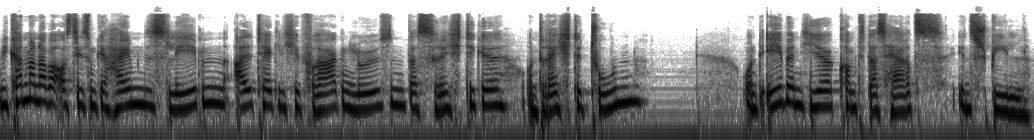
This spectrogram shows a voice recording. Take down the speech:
Wie kann man aber aus diesem Geheimnis leben, alltägliche Fragen lösen, das Richtige und Rechte tun? Und eben hier kommt das Herz ins Spiel.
